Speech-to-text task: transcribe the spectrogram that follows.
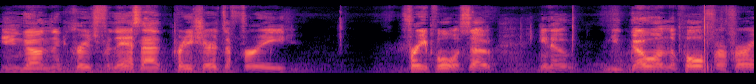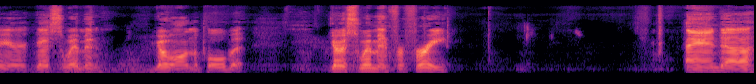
you can go on the cruise for this. I'm pretty sure it's a free, free pool. So, you know, you go on the pool for free or go swimming, go on the pool, but go swimming for free. And, uh,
